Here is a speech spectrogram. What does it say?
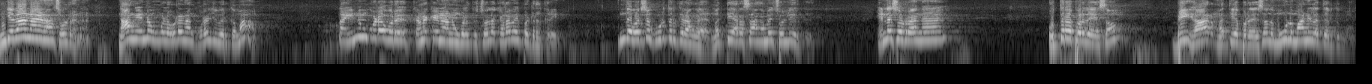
இங்கே தான் நான் நான் சொல்கிறேன் நான். நாங்கள் என்ன உங்களை விட நான் குறைஞ்சு போயிருக்கோமா? நான் இன்னும் கூட ஒரு கணக்கை நான் உங்களுக்கு சொல்ல கடமைப்பட்டிருக்கிறேன். இந்த வருஷம் கொடுத்துருக்குறாங்க. மத்திய அரசாங்கமே சொல்லியிருக்கு. என்ன சொல்கிறாங்க உத்தரப்பிரதேசம் பீகார் மத்திய பிரதேசம் இந்த மூணு மாநிலத்தை எடுத்துக்குவோம்.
